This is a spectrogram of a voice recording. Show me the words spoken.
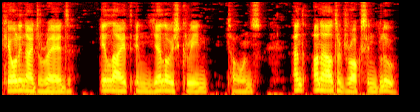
kaolinite red, illite in yellowish green tones, and unaltered rocks in blue.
